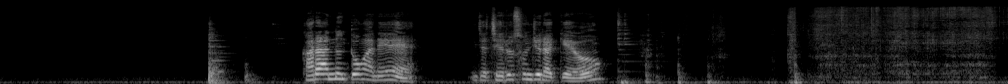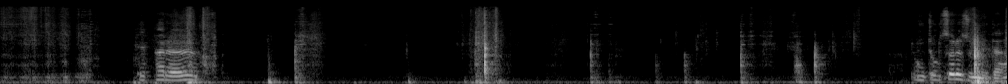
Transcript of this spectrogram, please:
가라앉는 동안에 이제 재료 손질할게요. 대파를 쫑쫑 썰어줍니다.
